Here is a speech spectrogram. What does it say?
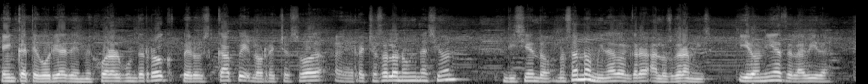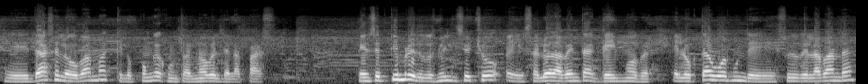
en categoría de Mejor Álbum de Rock, pero Escape lo rechazó, eh, rechazó la nominación diciendo, nos han nominado a los Grammys, ironías de la vida, eh, dáselo a Obama que lo ponga junto al Nobel de la Paz. En septiembre de 2018 eh, salió a la venta Game Over, el octavo álbum de estudio de la banda,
